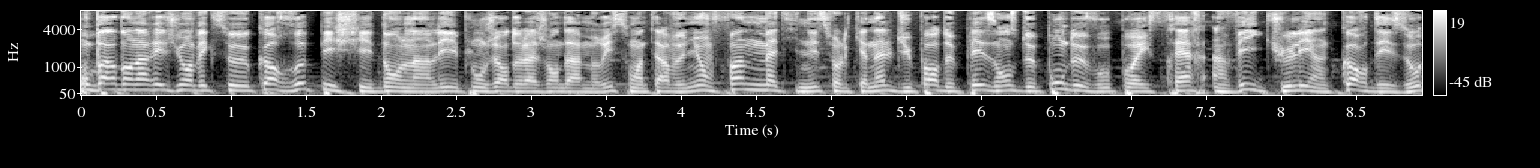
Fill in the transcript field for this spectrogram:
On part dans la région avec ce corps repêché dans l'Ain. Les plongeurs de la gendarmerie sont intervenus en fin de matinée sur le canal du port de Plaisance de Pont-de-Vaux pour extraire un véhicule et un corps des eaux.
